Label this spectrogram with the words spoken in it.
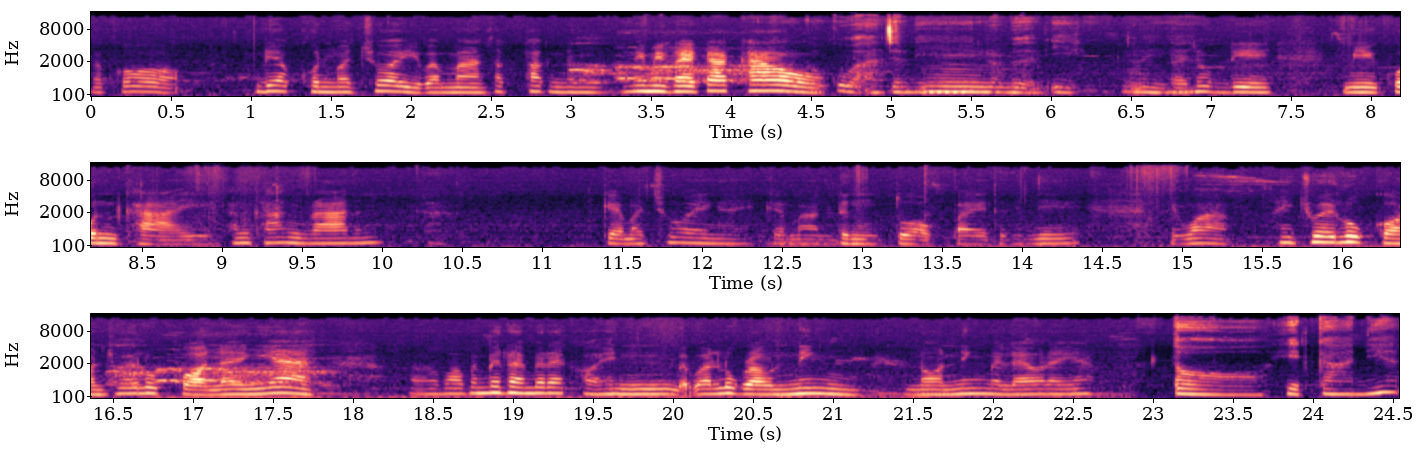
แล้วก็เรียกคนมาช่วยอยู่ประมาณสักพักหนึ่งไม่มีใครกล้าเข้าเขากลัวอาจจะมีอืม ระเบิดอีกอืมแต่โชคดีมีคนขายข้างๆร้านนั้น ค่ะแกมาช่วยไง แกมาดึงตัวออกไปแต่ทีนี้เห็นว่า ให้ช่วยลูกก่อนช่วยลูกก่อนอะไรอย่างเงี้ยเอ่อว่าไม่เป็นไรไม่ได้ขอเห็นแบบว่าลูกเรานิ่งนอนนิ่งไปแล้วอะไรเงี้ยต่อเหตุการณ์เนี้ย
